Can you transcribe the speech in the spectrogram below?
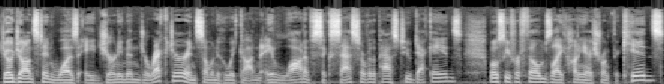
Joe Johnston was a journeyman director and someone who had gotten a lot of success over the past two decades, mostly for films like Honey, I Shrunk the Kids,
